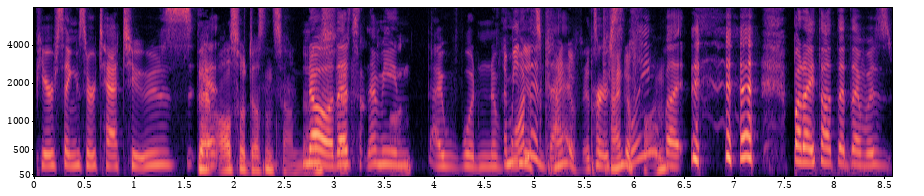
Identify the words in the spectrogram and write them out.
piercings or tattoos. that It- also doesn't sound nice. no, that's. I mean, I wouldn't have I mean, wanted that of- it's kind of personally, fun. but but I thought that that was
